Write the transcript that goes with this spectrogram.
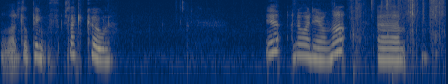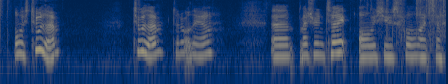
What that little pink. It's like a cone. Yeah, no idea on that. Um, oh, two of them. Two of them. Don't know what they are. Um, measuring tape, always useful. Like to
